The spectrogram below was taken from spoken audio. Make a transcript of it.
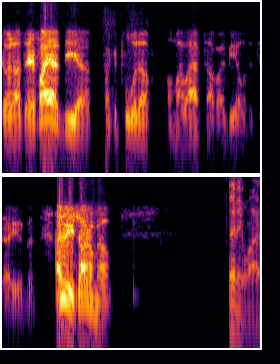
throw it out there. If I had the, uh, if I could pull it up on my laptop, I'd be able to tell you. But I know you're talking about. Anyway,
